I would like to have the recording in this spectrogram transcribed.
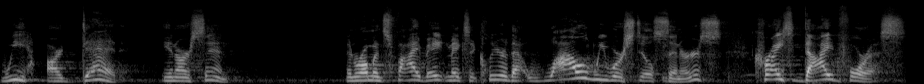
We are dead in our sin. And Romans 5 8 makes it clear that while we were still sinners, Christ died for us.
